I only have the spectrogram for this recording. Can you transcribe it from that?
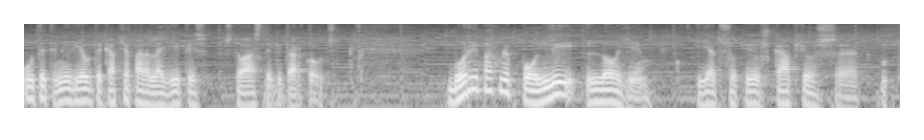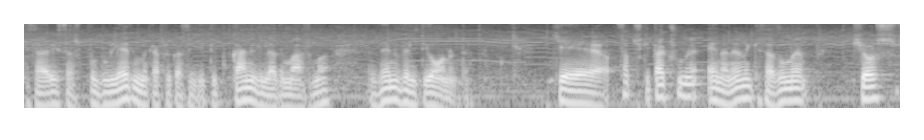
ούτε την ίδια ούτε κάποια παραλλαγή της στο Ask the Guitar Coach. Μπορεί να υπάρχουν πολλοί λόγοι για τους οποίους κάποιος ε, κιθαρίστας που δουλεύει με κάποιο καθηγητή, που κάνει δηλαδή μάθημα, δεν βελτιώνεται και θα τους κοιτάξουμε έναν ένα και θα δούμε ποιος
